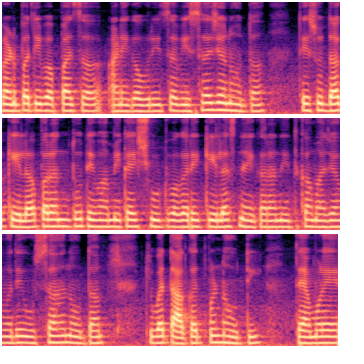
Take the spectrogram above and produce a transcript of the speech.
गणपती बाप्पाचं आणि गौरीचं विसर्जन होतं ते सुद्धा केलं. परंतु तेव्हा मी काही शूट वगैरे केलंच नाही कारण इतका माझ्यामध्ये उत्साह नव्हता किंवा ताकद पण नव्हती. त्यामुळे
